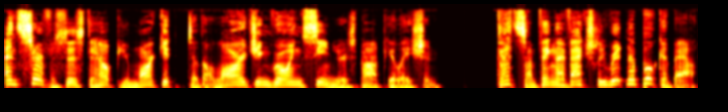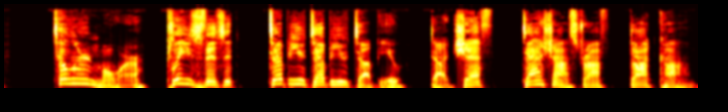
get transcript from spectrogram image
and services to help you market to the large and growing seniors population. That's something I've actually written a book about. To learn more, please visit www.jeff-ostroff.com.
